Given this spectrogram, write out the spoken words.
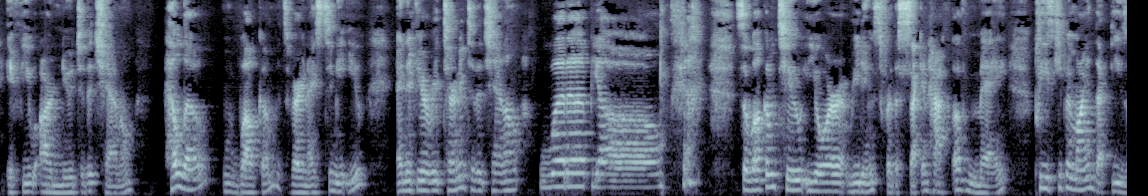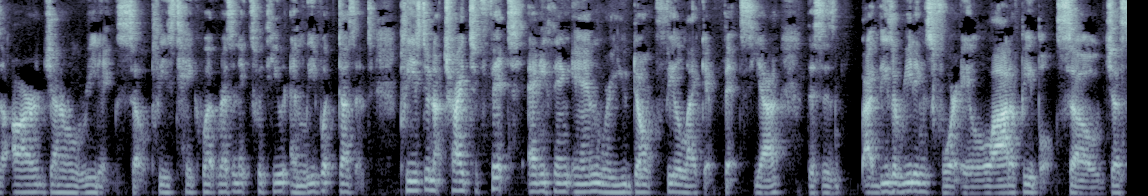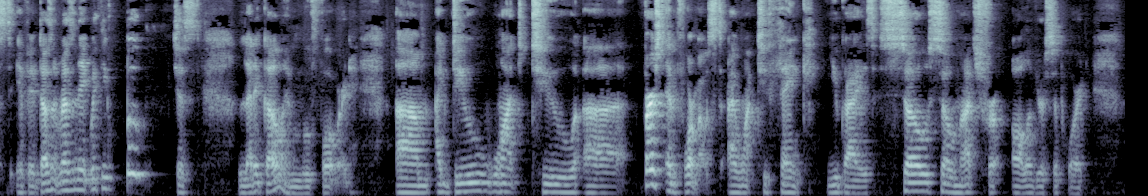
If you are new to the channel, hello, welcome. It's very nice to meet you. And if you're returning to the channel, what up, y'all? so, welcome to your readings for the second half of May. Please keep in mind that these are general readings, so please take what resonates with you and leave what doesn't. Please do not try to fit anything in where you don't feel like it fits, yeah? This is uh, these are readings for a lot of people. So just if it doesn't resonate with you, boop, just let it go and move forward. Um, I do want to, uh, first and foremost, I want to thank you guys so, so much for all of your support.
